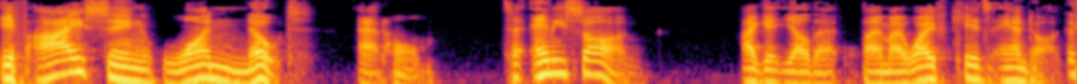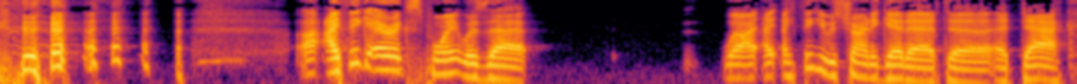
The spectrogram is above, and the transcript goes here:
If I sing one note at home to any song, I get yelled at by my wife, kids, and dog. I I think Eric's point was that. Well, I, I think he was trying to get at uh, at Dak,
